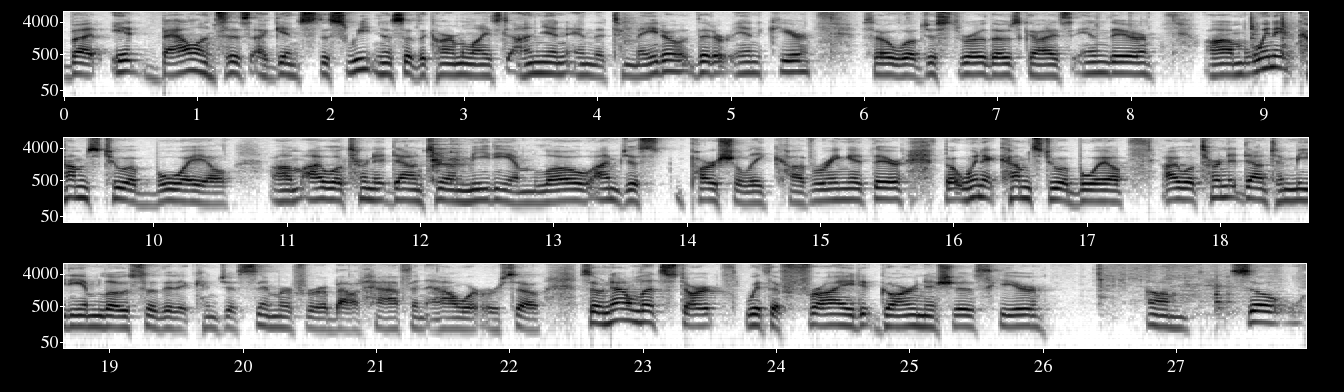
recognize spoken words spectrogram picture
but it balances against the sweetness of the caramelized onion and the tomato that are in here. So we'll just throw those guys in there. Um, when it comes to a boil, um, I will turn it down to a medium low. I'm just partially covering it there. But when it comes to a boil, I will turn it down to medium low so that it can just simmer for about half an hour or so. So now let's start with the fried garnishes here. Um, so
